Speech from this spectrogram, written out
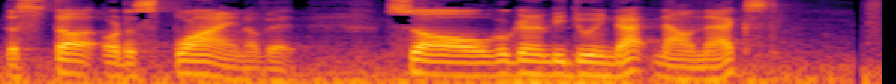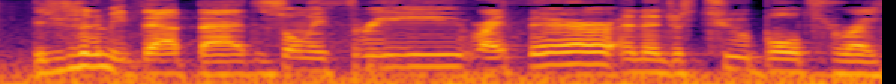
the stud or the spline of it. So we're gonna be doing that now next. It shouldn't be that bad. There's only three right there, and then just two bolts right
